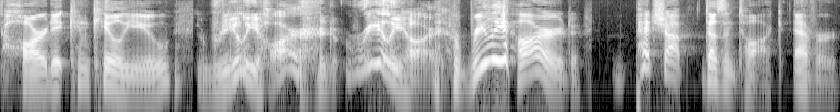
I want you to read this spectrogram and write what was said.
hard it can kill you. Really hard. Really hard. Really hard. Pet Shop doesn't talk ever,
